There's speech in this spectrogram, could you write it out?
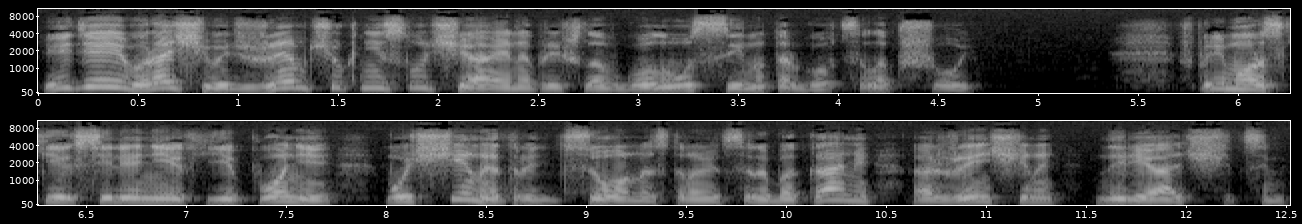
Идея выращивать жемчуг не случайно пришла в голову сыну торговца лапшой. В приморских селениях Японии мужчины традиционно становятся рыбаками, а женщины — ныряльщицами.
